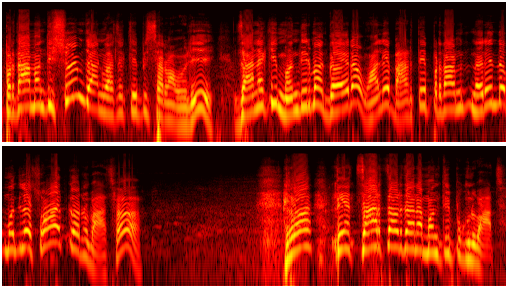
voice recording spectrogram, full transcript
प्रधानमन्त्री स्वयं जानुभएको छ केपी शर्मा ओली। जानकी मन्दिरमा गएर उहाँले भारतीय प्रधानमन्त्री नरेन्द्र मोदीलाई स्वागत गर्नुभएको छ। र त्यहाँ चार चारजना मन्त्री पुग्नु भएको छ।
